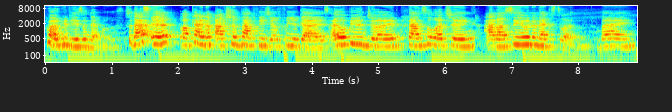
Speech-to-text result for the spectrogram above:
product reviews and demos. So that's it, a kind of action-packed video for you guys. I hope you enjoyed. Thanks for watching, and I'll see you in the next one. Bye.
